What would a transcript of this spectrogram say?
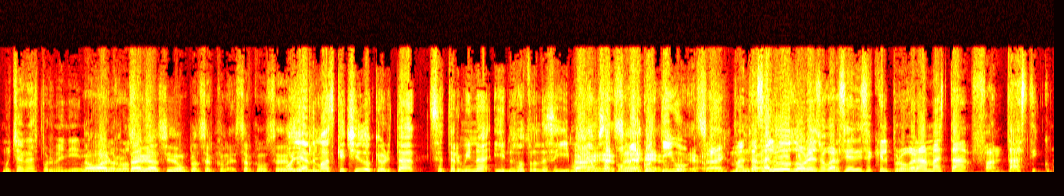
muchas gracias por venir. No, al contrario, Rosas. ha sido un placer con- estar con ustedes. Oye, aquí. además, qué chido que ahorita se termina y nosotros le seguimos y Ah, vamos a comer contigo. Exacto. Manda claro. saludos, Lorenzo García dice que el programa está fantástico.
